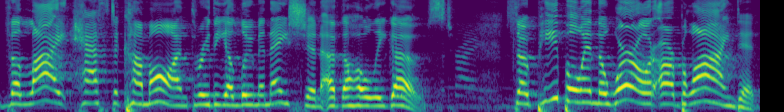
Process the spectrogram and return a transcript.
the light has to come on through the illumination of the Holy Ghost. So people in the world are blinded.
